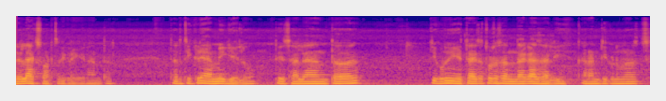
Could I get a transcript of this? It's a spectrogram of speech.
रिलॅक्स वाटतं तिकडे गेल्यानंतर. तर तिकडे आम्ही गेलो. ते झाल्यानंतर तिकडून येता येता थोडं संध्याकाळ झाली. कारण तिकडूनच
